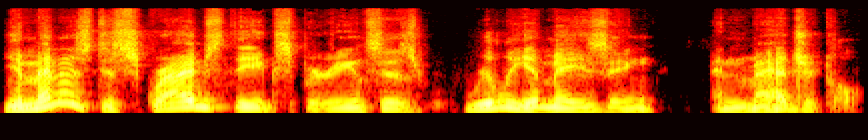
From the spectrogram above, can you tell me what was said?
Jimenez describes the experience as really amazing and magical.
